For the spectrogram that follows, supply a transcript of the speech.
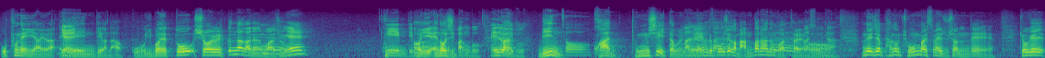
오픈 AI와 예. AMD가 나왔고 이번에 또 10월 끝나가는 음. 와중에 AMD, 어, 이 에너지부. 국방부, 그러니까 에너지부 민, 저 관 동시에 있다 보니까 맞아요. AMD 맞아요. 호재가 만발하는 것 네. 같아요. 맞습니다. 근데 이제 방금 좋은 말씀해 주셨는데 결국에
